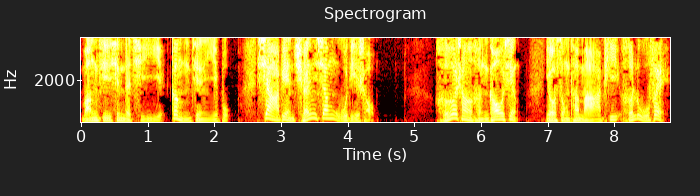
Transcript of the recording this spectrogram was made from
王基新的棋艺更进一步，下遍全乡无敌手。和尚很高兴，又送他马匹和路费，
